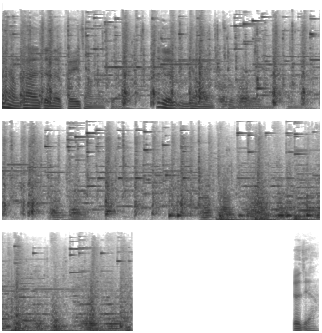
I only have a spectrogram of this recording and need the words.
现场看真的非常的屌，这个音量很不错。就这样，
